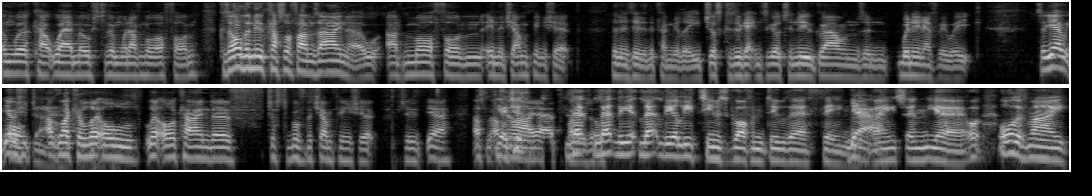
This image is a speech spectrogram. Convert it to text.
and work out where most of them would have more fun. Because all the Newcastle fans I know had more fun in the Championship than they did in the Premier League, just because they're getting to go to new grounds and winning every week. So yeah, yeah, we should have like a little, little kind of just above the championship. So, yeah, that's, that's Yeah, my uh, let, let the let the elite teams go off and do their thing. Yeah. right. And yeah, all, all of my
